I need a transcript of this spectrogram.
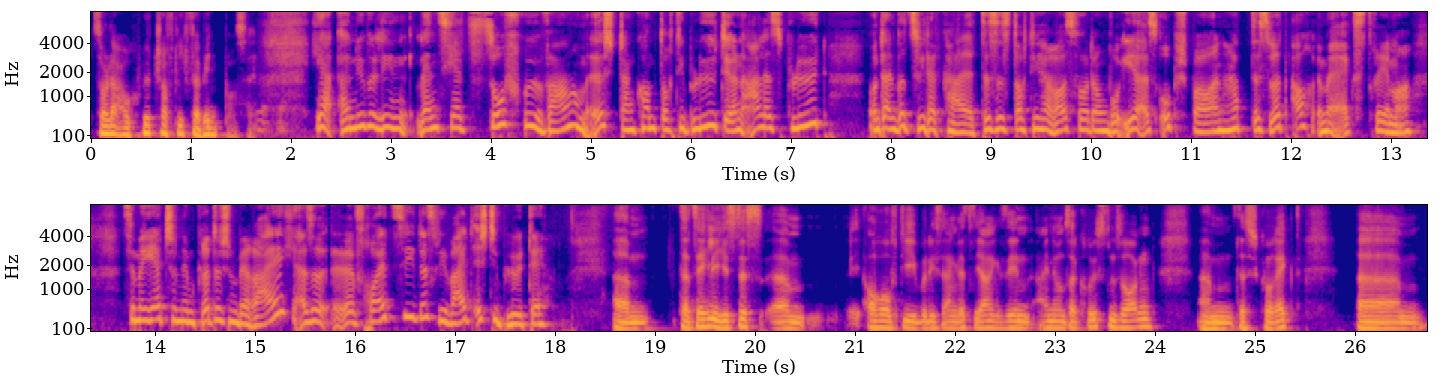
soll er auch wirtschaftlich verwendbar sein. Ja, Herr Nübelin, wenn es jetzt so früh warm ist, dann kommt doch die Blüte und alles blüht und dann wird's wieder kalt. Das ist doch die Herausforderung, wo ihr als Obstbauern habt. Das wird auch immer extremer. Sind wir jetzt schon im kritischen Bereich? Also äh, freut Sie das? Wie weit ist die Blüte? Ähm, tatsächlich ist das ähm, auch auf die, würde ich sagen, letzten Jahre gesehen, eine unserer größten Sorgen. Ähm, das ist korrekt. Ähm,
